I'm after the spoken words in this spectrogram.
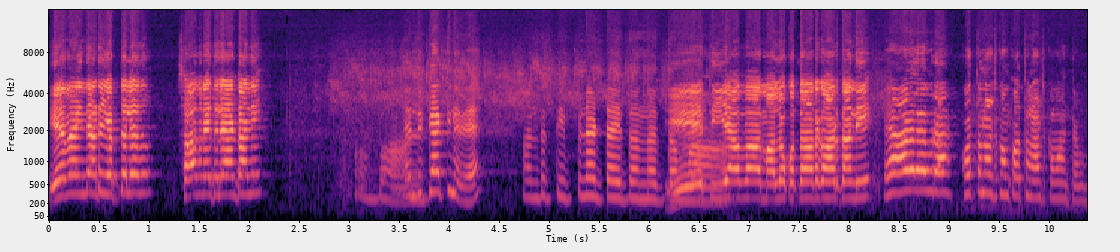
ఏమైంది అంటే చెప్తలేదు. సాధన అయితే అంటాని ఎందుకు ఎక్కినవే అంత తిప్పినట్టు అవుతుంది ఏ తీయవ్వా మళ్ళీ కొత్త నాటకం ఆడుతుంది. ఆగలేవురా కొత్త నాటకం కొత్త నాటకం అంటావు.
